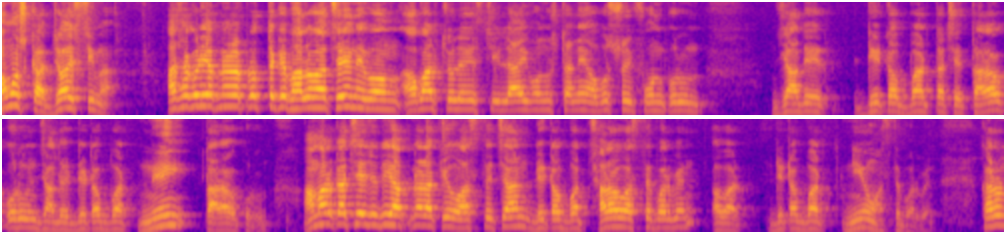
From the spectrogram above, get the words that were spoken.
নমস্কার, জয় শ্রীমা। আশা করি আপনারা প্রত্যেকে ভালো আছেন এবং আবার চলে এসেছি লাইভ অনুষ্ঠানে। অবশ্যই ফোন করুন, যাদের ডেট অফ বার্থ আছে তারাও করুন, যাদের ডেট অফ বার্থ নেই তারাও করুন। আমার কাছে যদি আপনারা কেউ আসতে চান ডেট অফ বার্থ ছাড়াও আসতে পারবেন, আবার ডেট অফ বার্থ নিয়েও আসতে পারবেন। কারণ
